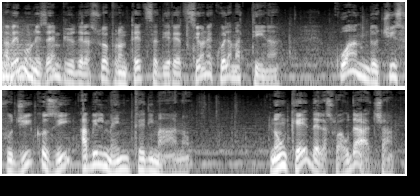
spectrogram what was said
Avevo un esempio della sua prontezza di reazione quella mattina, quando ci sfuggì così abilmente di mano, nonché della sua audacia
